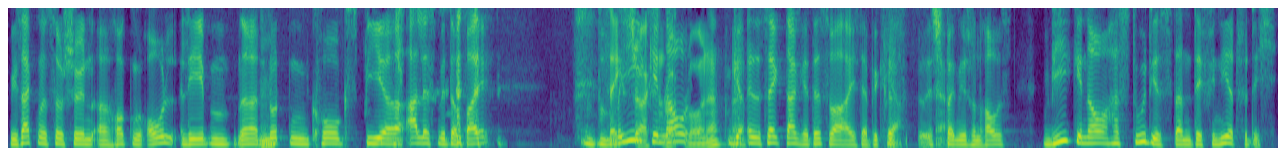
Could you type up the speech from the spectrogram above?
wie sagt man so schön, äh, Rock'n'Roll-Leben, ne? mhm. Nutten, Koks, Bier, alles mit dabei. Sex, Drugs, genau, Rock'n'Roll, ne? Ja. Äh, danke, das war eigentlich der Begriff. Ja. Ist ja. bei mir schon raus. Wie genau hast du das dann definiert für dich?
